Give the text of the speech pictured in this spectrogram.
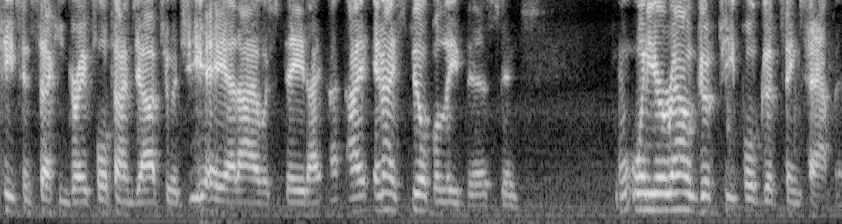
teaching second grade full time job to a GA at Iowa State. I, I and I still believe this. And when you're around good people, good things happen.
